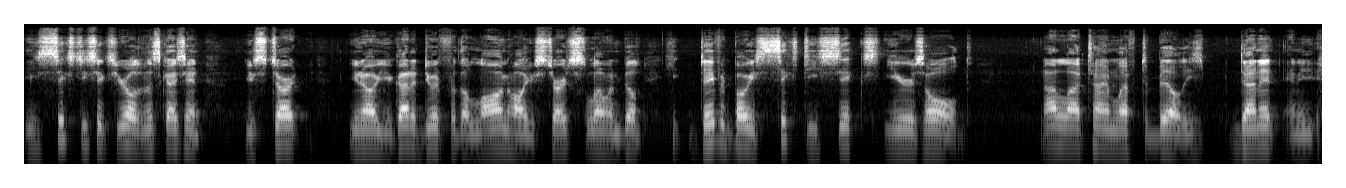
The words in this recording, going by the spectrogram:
He's 66 year old, and this guy's saying, you start, you know, you got to do it for the long haul. You start slow and build. He, David Bowie's 66 years old. Not a lot of time left to build. He's done it, and he.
